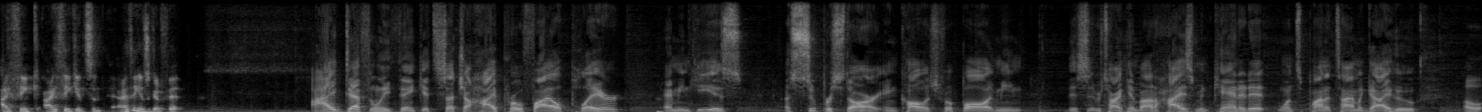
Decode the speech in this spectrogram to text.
I think I think it's an I think it's a good fit. I definitely think it's such a high profile player. I mean, he is a superstar in college football. I mean, this is we're talking about a Heisman candidate. Once upon a time, a guy who a,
